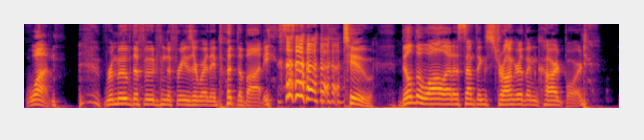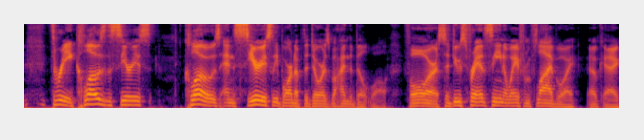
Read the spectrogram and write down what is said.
One, remove the food from the freezer where they put the bodies. Two, build the wall out of something stronger than cardboard. Three, close the serious close and seriously board up the doors behind the built wall. Four, seduce Francine away from Flyboy. Okay.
